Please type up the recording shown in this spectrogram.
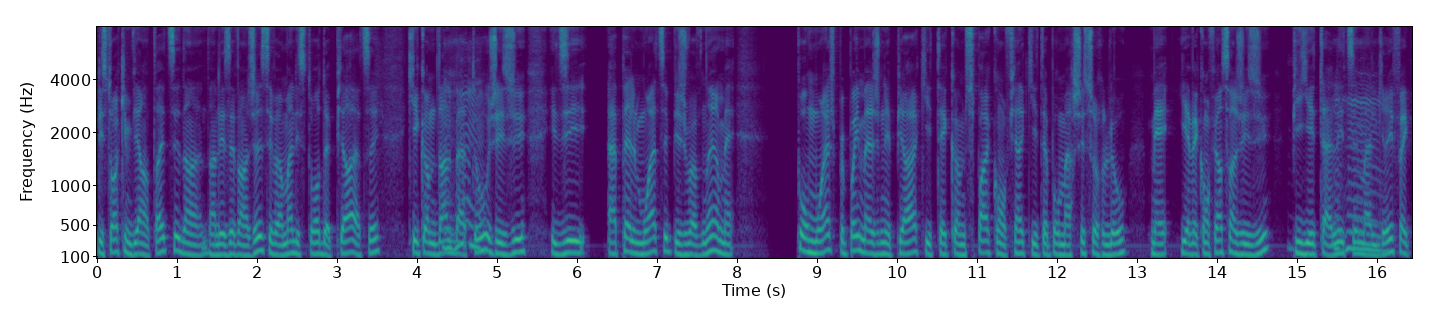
l'histoire qui me vient en tête, tu sais, dans, dans les évangiles, c'est vraiment l'histoire de Pierre, tu sais, qui est comme dans le Mhm. bateau. Jésus, il dit Appelle-moi, tu sais, puis je vais venir. Mais pour moi, je peux pas imaginer Pierre qui était comme super confiant, qui était pour marcher sur l'eau, mais il avait confiance en Jésus, puis il est allé, tu sais, Mhm. malgré. Fait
